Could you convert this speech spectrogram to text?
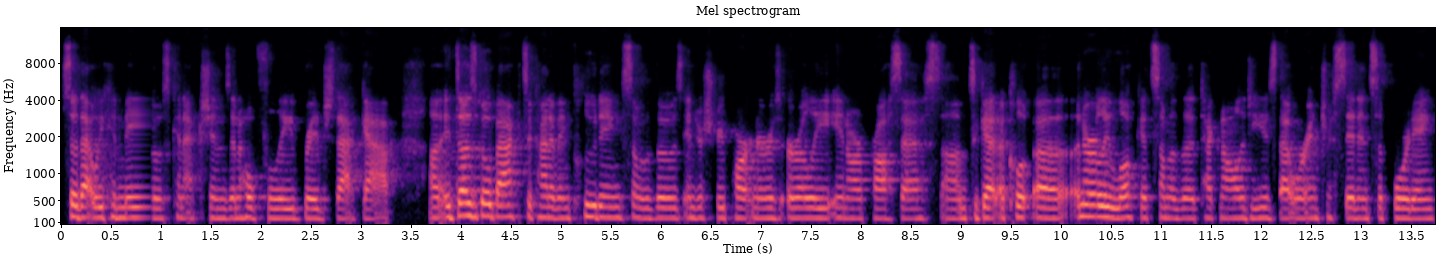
so that we can make those connections and hopefully bridge that gap. Uh, it does go back to kind of including some of those industry partners early in our process um, to get a cl- uh, an early look at some of the technologies that we're interested in supporting.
